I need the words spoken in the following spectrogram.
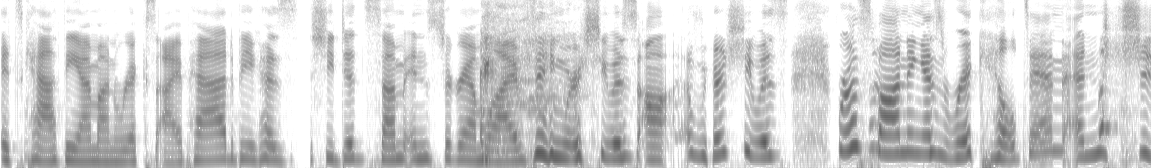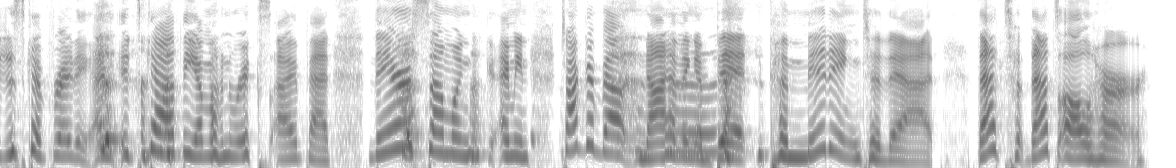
it's Kathy. I'm on Rick's iPad because she did some Instagram live thing where she was on where she was responding as Rick Hilton, and she just kept writing, "It's Kathy. I'm on Rick's iPad." There's someone. I mean, talk about not having a bit, committing to that. That's that's all her.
